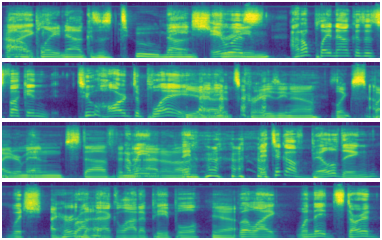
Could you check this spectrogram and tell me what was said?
I don't play now because it's too no, mainstream. It was. I don't play now because it's fucking too hard to play. Yeah, it's crazy now. It's like Spider-Man stuff, and I I, don't know. They, they took off building, which I heard brought that. back a lot of people. Yeah. But like when they started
